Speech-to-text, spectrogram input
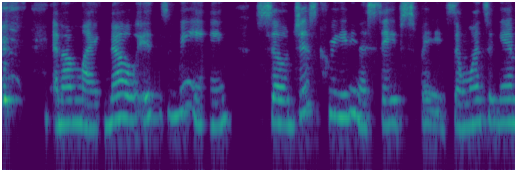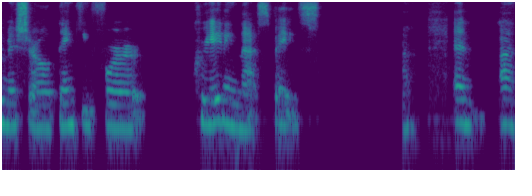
and I'm like, no, it's me. So just creating a safe space. And once again, Miss Cheryl, thank you for creating that space. And uh,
